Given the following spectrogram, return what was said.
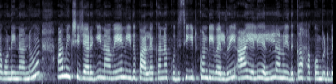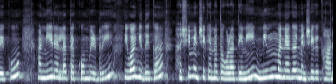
ತೊಗೊಂಡು ನಾನು. ಆ ಮಿಕ್ಸಿ ಜಾರ್ಗೆ ನಾವೇನು ಇದು ಪಾಲಕನ ಕುದಿಸಿ ಇಟ್ಕೊಂಡಿವಲ್ರಿ, ಆ ಎಲೆ ಎಲ್ಲನೂ ಇದಕ್ಕೆ ಹಾಕೊಂಡ್ಬಿಡ್ಬೇಕು ಆ ನೀರೆಲ್ಲ ತಕ್ಕೊಂಬಿಡ್ರಿ. ಇವಾಗ ಇದಕ್ಕೆ ಹಸಿ ಮೆಣ್ಸಿಕಾಯನ್ನ ತೊಗೊಳತ್ತೀನಿ. ನಿಮ್ಮ ಮನ್ಯಾಗ ಮೆಣ್ಸಿಕಾಯಿ ಖಾರ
